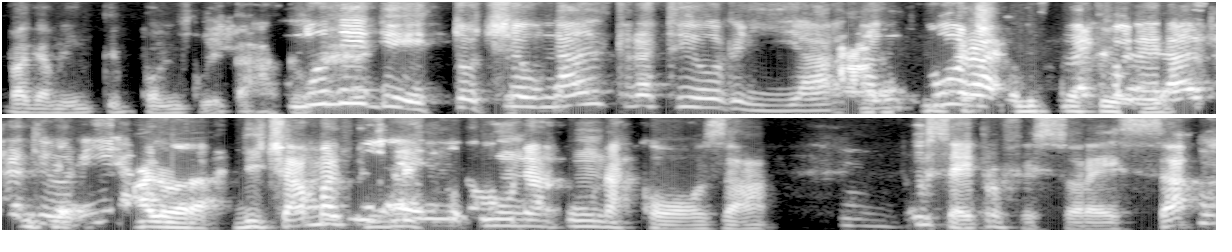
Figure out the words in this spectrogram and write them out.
vagamente un po' inquietato. Non è detto, c'è un'altra teoria, Ah, ancora è teoria. l'altra teoria? Allora, diciamo al pubblico una, una cosa. Mm. Tu sei professoressa, No,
